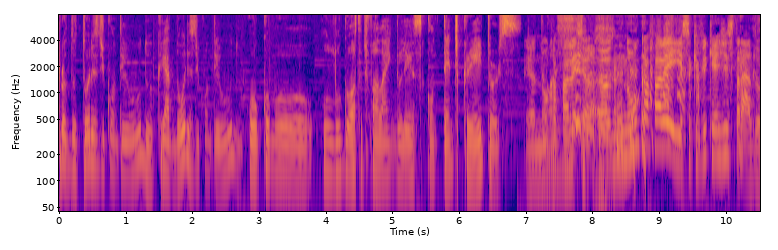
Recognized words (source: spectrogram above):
produtores de conteúdo, criadores de conteúdo, ou como o Lu gosta de falar em inglês, content creators. Eu nunca a falei, gente- eu, eu nunca falei isso, que fique registrado.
